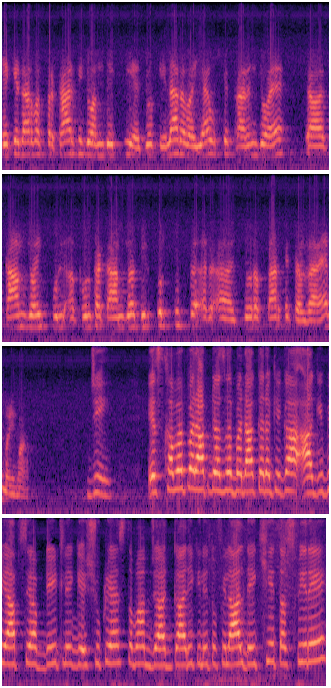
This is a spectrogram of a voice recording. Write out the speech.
ठेकेदार व सरकार की जो अनदेखी है जो ढीला रवैया है उसके कारण जो है काम जो है, पुल पुल का काम जो है, बिल्कुल सुस्त जो रफ्तार से चल रहा है महिमा। जी, इस खबर पर आप नज़र बनाकर रखेगा आगे भी आपसे अपडेट लेंगे। शुक्रिया इस तमाम जानकारी के लिए। तो फ़िलहाल देखिए तस्वीरें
